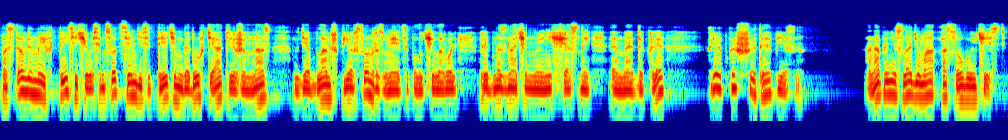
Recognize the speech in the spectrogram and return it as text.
поставленный в 1873 году в театре «Жимназ», где Бланш Пьерсон, разумеется, получила роль, предназначенную несчастной Эме де Кле, крепко сшитая пьеса. Она принесла Дюма особую честь.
